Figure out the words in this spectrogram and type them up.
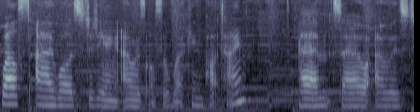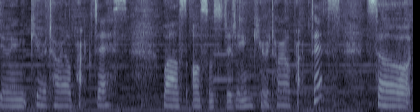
Whilst I was studying, I was also working part-time. Um, so I was doing curatorial practice whilst also studying curatorial practice. So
